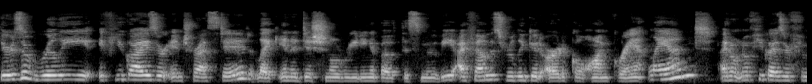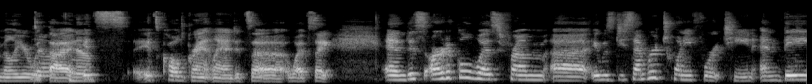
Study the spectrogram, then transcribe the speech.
there's a really if you guys are interested like in additional reading about this movie i found this really good article on grantland i don't know if you guys are familiar with No. that No. it's it's called grantland it's a website and this article was from uh, it was december 2014 and they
